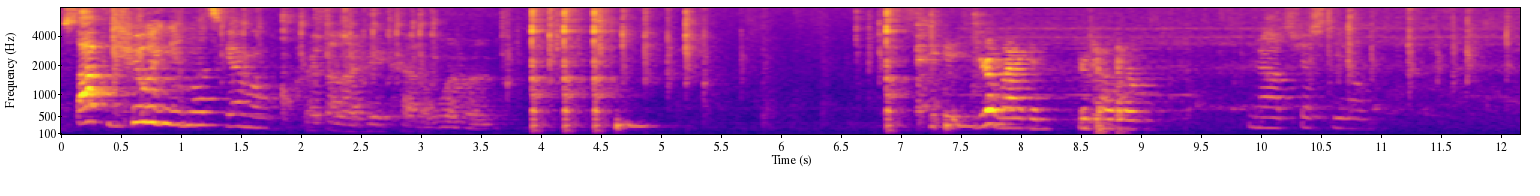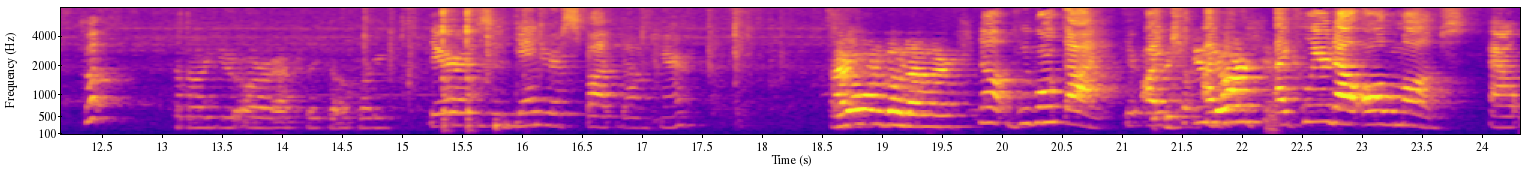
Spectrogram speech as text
Stop doing it. Let's go. First time I did cut a woman. You're lagging. You're teleporting. No, it's just you. Huh. Uh, you are actually teleporting. There's a dangerous spot down here. I don't want to go down there. No, we won't die. There, I, It's I. I cleared out all the mobs. Out.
